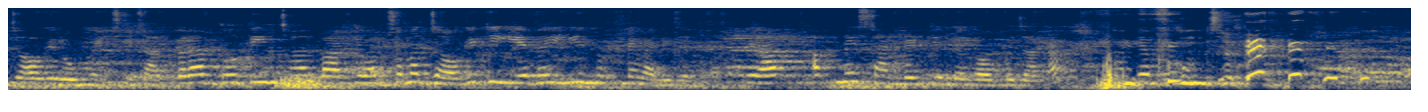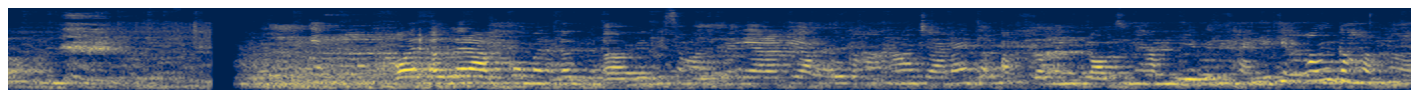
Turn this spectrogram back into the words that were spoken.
जाओगे रूममेट्स के साथ? पर आप दो तीन चार बार के बाद समझ जाओगे कि ये भाई ये लुटने वाली जगह है। फिर आप अपने स्टैंडर्ड की जगहों पर जाना तो आप घूम सकते और अगर आपको मतलब अभी भी समझ में नहीं आ रहा कि आपको कहाँ कहाँ जाना है तो अपकमिंग ब्लॉग्स में हम ये भी दिखाएँगे कि हम कहाँ कहाँ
